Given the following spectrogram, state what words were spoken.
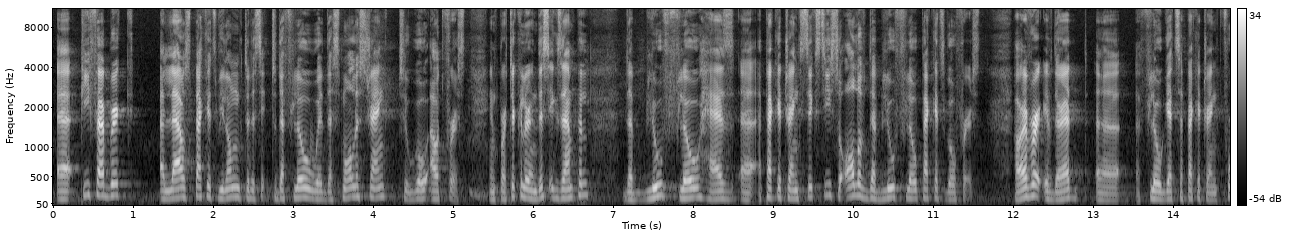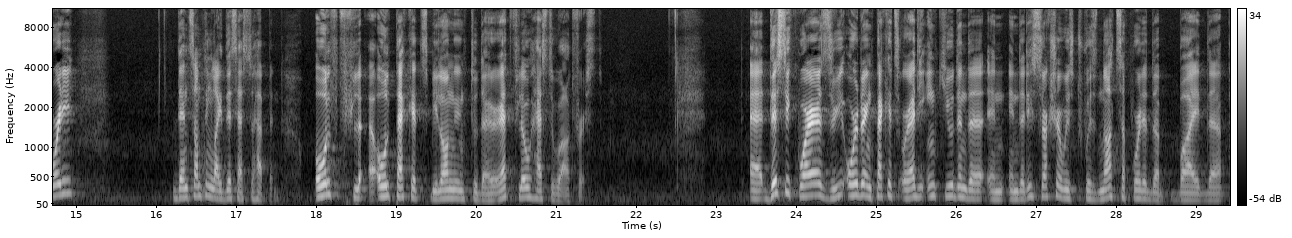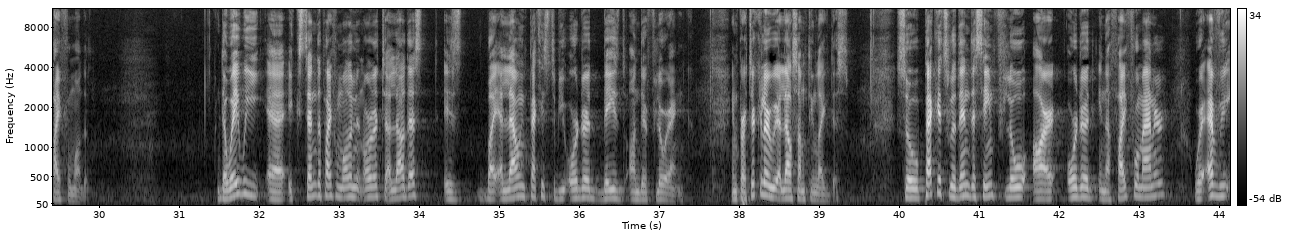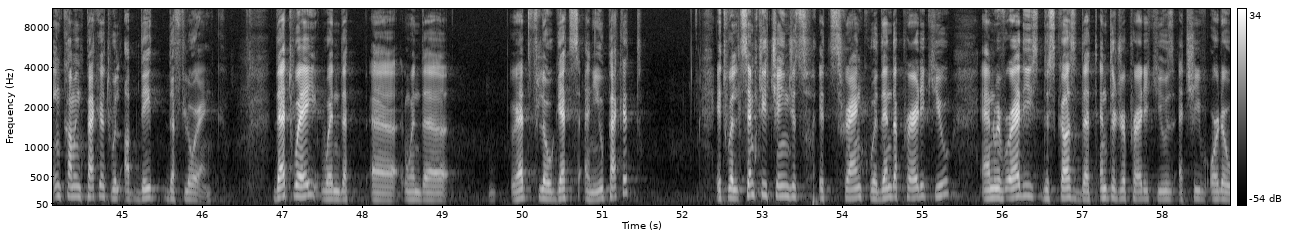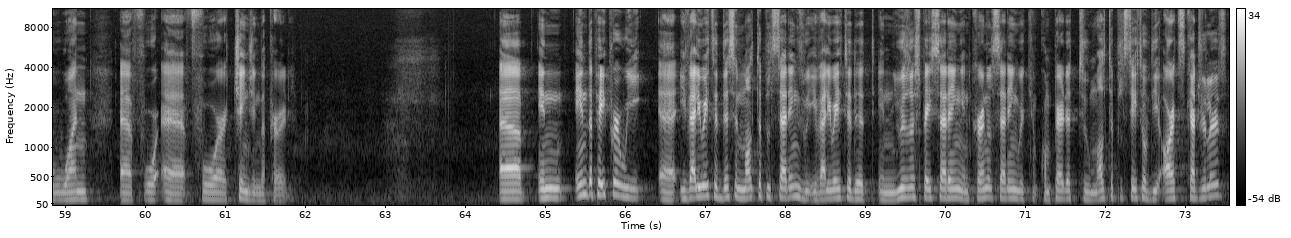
pfabric allows packets belonging to the, to the flow with the smallest rank to go out first. In particular, in this example, the blue flow has uh, a packet rank 60, so all of the blue flow packets go first. However, if the red uh, flow gets a packet rank 40, then something like this has to happen all, all packets belonging to the red flow has to go out first. Uh, this requires reordering packets already enqueued in the, in, in the structure, which was not supported the, by the PIFO model. the way we uh, extend the PIFO model in order to allow this is by allowing packets to be ordered based on their flow rank. In particular, we allow something like this. So packets within the same flow are ordered in a FIFO manner, where every incoming packet will update the flow rank. That way, when the, uh, when the red flow gets a new packet, it will simply change its, its rank within the priority queue, and we've already discussed that integer priority queues achieve order one uh, for, uh, for changing the priority. Uh, in, in the paper, we uh, evaluated this in multiple settings. We evaluated it in user space setting, in kernel setting. We compared it to multiple state-of-the-art schedulers.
